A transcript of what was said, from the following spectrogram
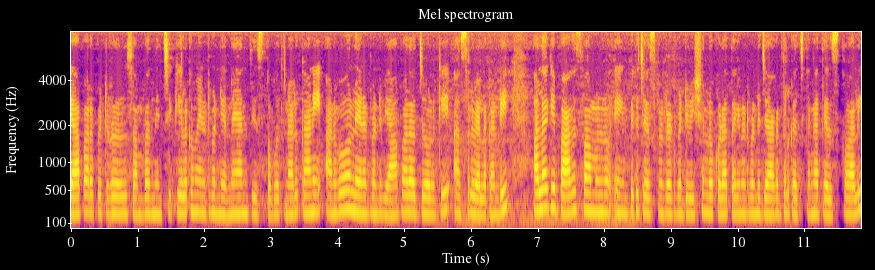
వ్యాపార పెట్టుబడులకు సంబంధించి కీలకమైనటువంటి నిర్ణయాన్ని తీసుకోబోతున్నారు. కానీ అనుభవం లేనటువంటి వ్యాపార జోలికి అస్సలు వెళ్ళకండి. అలాగే భాగస్వాములను ఎంపిక చేసుకునేటటువంటి విషయంలో కూడా తగినటువంటి జాగ్రత్తలు ఖచ్చితంగా తెలుసుకోవాలి.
